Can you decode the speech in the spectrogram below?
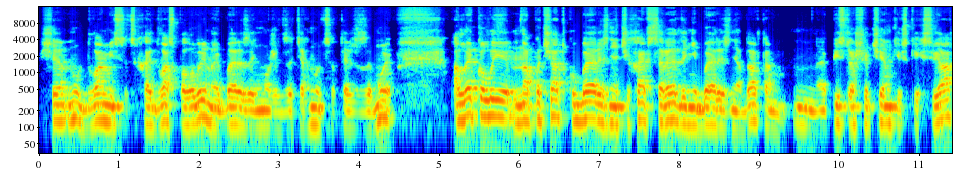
Ще ну, два місяці, хай два з половиною, березень може затягнутися теж зимою. Але коли на початку березня, чи хай всередині березня, да, там, після Шевченківських свят,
